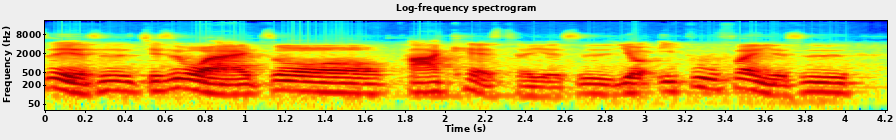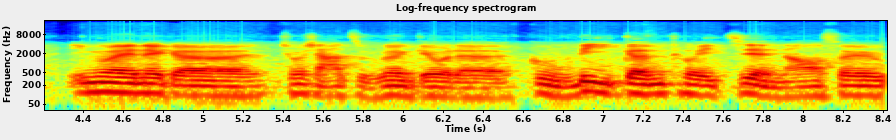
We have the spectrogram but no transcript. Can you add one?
这也是其实我来做 podcast 也是有一部分也是。因为那个秋霞主任给我的鼓励跟推荐，然后所以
